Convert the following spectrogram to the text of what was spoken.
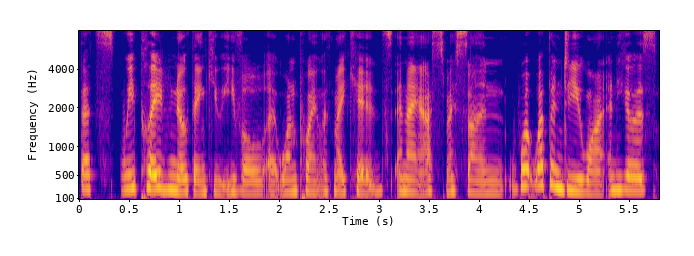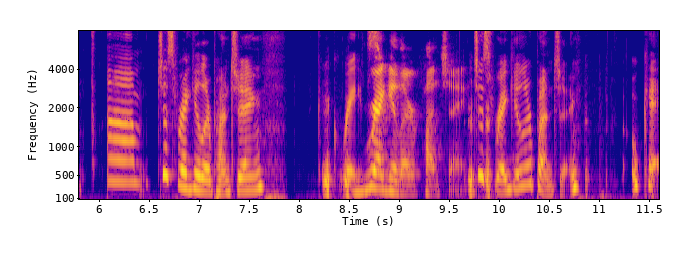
That's we played No Thank You Evil at one point with my kids, and I asked my son, "What weapon do you want?" And he goes, "Um, just regular punching." Great, Regular punching. just regular punching. Okay.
